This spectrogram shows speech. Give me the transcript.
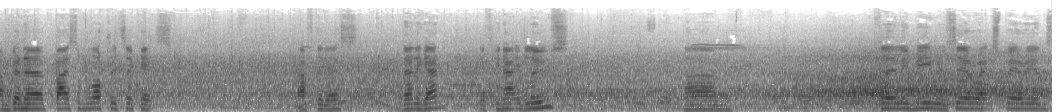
I'm going to buy some lottery tickets after this. Then again, if United lose, um, clearly me with zero experience,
